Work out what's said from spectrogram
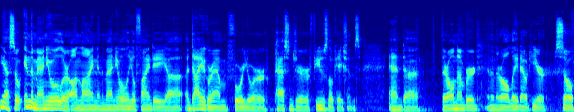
Yeah, so in the manual or online in the manual, you'll find a, uh, a diagram for your passenger fuse locations. And uh, they're all numbered and then they're all laid out here. So,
